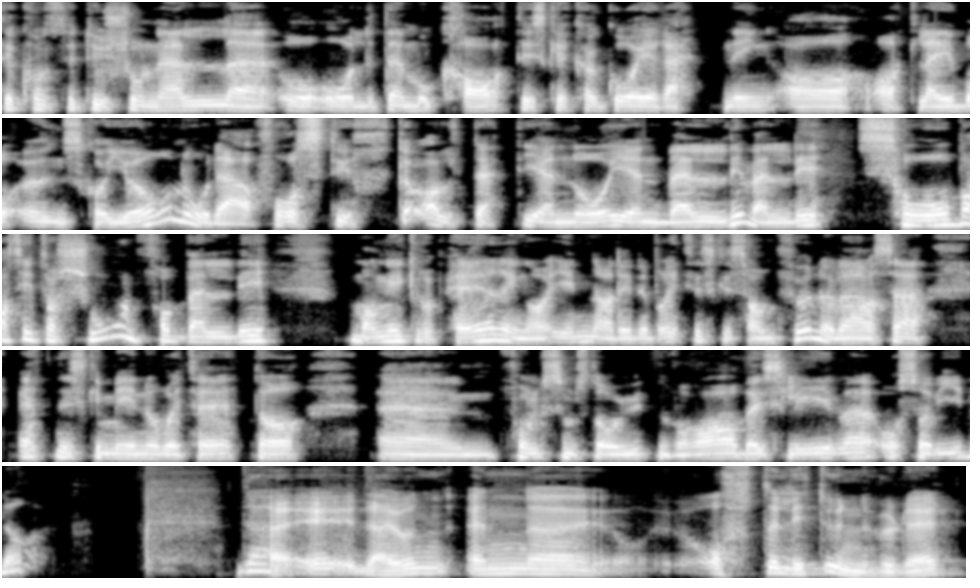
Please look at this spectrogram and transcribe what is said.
det konstitusjonelle og, og, det demokratiske kan gå i retning av at Labour ønsker å gjøre noe der, for å styrke alt dette igjen nå i en veldig veldig sårbar situasjon for veldig mange grupperinger innad i det britiske samfunnet. Være seg etniske minoriteter, eh, folk som står utenfor arbeidslivet osv. Det, det er jo en, en, eh, ofte litt undervurdert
